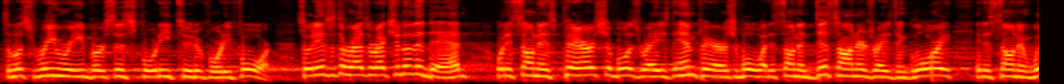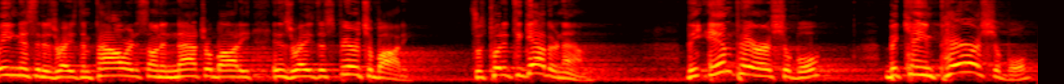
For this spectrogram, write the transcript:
So let's reread verses 42 to 44. So it is with the resurrection of the dead. What is sown is perishable is raised imperishable. What is sown in dishonor is raised in glory. It is sown in weakness. It is raised in power. It is sown in natural body. It is raised a spiritual body. So let's put it together now. The imperishable became perishable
